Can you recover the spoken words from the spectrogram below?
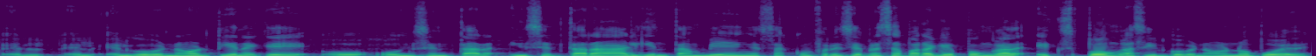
el, el- el gobernador tiene que o, o insertar, insertar a alguien también en esas conferencias de prensa para que ponga, exponga, si el gobernador no puede,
